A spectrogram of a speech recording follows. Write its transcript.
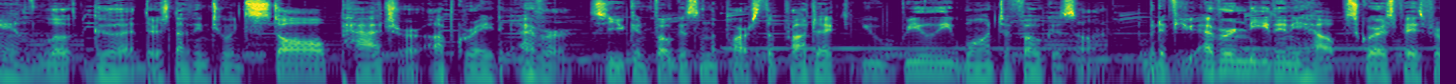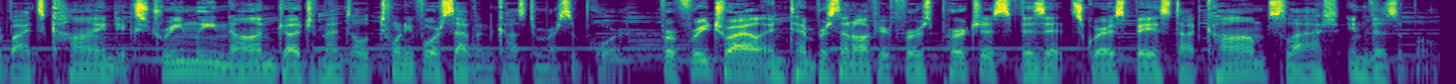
and look good. There's nothing to install, patch, or upgrade ever, so you can focus on the parts of the project you really want to focus on. But if you ever need any help, Squarespace provides kind, extremely non judgmental 24 7 customer support. For free trial and 10% off your first purchase, visit squarespace.com/slash invisible.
